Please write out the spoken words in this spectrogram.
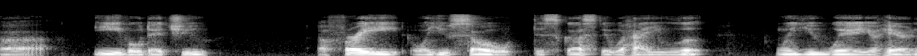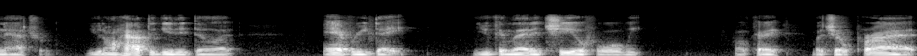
uh evil that you afraid or you so disgusted with how you look when you wear your hair natural. You don't have to get it done every day. You can let it chill for a week. Okay? But your pride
